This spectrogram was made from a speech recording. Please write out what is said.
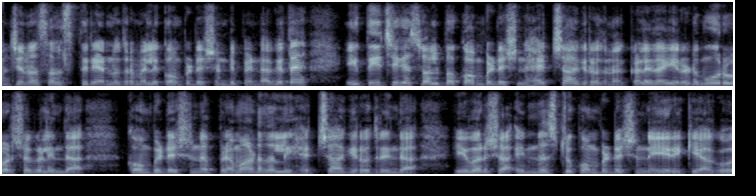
ಅರ್ಜಿನ ಸಲ್ಲಿಸ್ತೀರಿ ಅನ್ನೋದ್ರ ಮೇಲೆ ಕಾಂಪಿಟೇಷನ್ ಡಿಪೆಂಡ್ ಆಗುತ್ತೆ. ಇತ್ತೀಚೆಗೆ ಸ್ವಲ್ಪ ಕಾಂಪಿಟೇಷನ್ ಹೆಚ್ಚಾಗಿರೋದನ್ನ ಕಳೆದ ಎರಡು ಮೂರು ವರ್ಷಗಳಿಂದ ಕಾಂಪಿಟೇಷನ್ನ ಪ್ರಮಾಣದಲ್ಲಿ ಹೆಚ್ಚಾಗಿರೋದ್ರಿಂದ ಈ ವರ್ಷ ಇನ್ನಷ್ಟು ಕಾಂಪಿಟೇಷನ್ ಏರಿಕೆಯಾಗುವ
